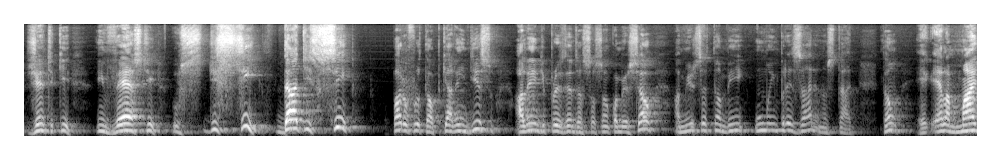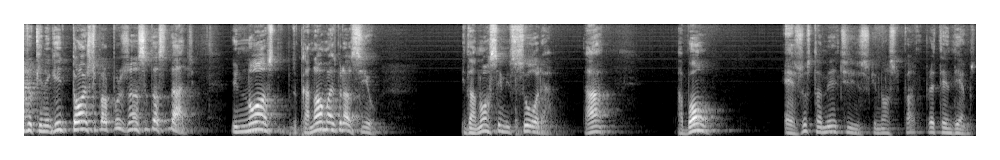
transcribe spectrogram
gente que investe de si, dá de si para o Frutal. Porque além disso, além de presidente da Associação Comercial, a Mirza é também uma empresária na cidade. Então, é, ela mais do que ninguém torce para a pujança da cidade. E nós, do Canal Mais Brasil, e da nossa emissora, tá? Tá bom? É justamente isso que nós pretendemos,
